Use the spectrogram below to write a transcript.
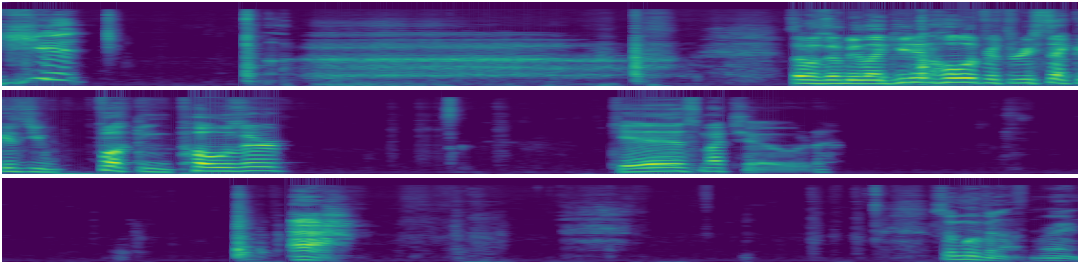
Shit. Someone's gonna be like, "You didn't hold it for three seconds, you fucking poser." Kiss my chode. Ah. So moving on, right?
